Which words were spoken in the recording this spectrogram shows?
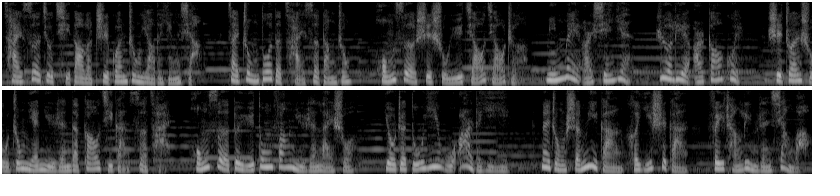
彩色就起到了至关重要的影响。在众多的彩色当中，红色是属于佼佼者，明媚而鲜艳，热烈而高贵，是专属中年女人的高级感色彩。红色对于东方女人来说，有着独一无二的意义，那种神秘感和仪式感非常令人向往。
